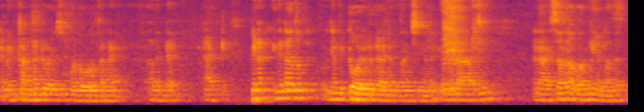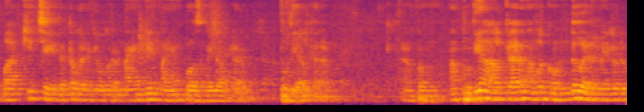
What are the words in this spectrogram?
ഐ മീൻ കണ്ടന്റ് വൈസും അതുപോലെ തന്നെ അതിന്റെ ആക്ട് പിന്നെ ഇതിന്റെ അകത്ത് ഞാൻ വിട്ടുപോയ ഒരു കാര്യം എന്താണെന്ന് വെച്ച് കഴിഞ്ഞാൽ ഇത് രാജ് രാജ് അവർണി അല്ലാതെ ബാക്കി ചെയ്തിട്ടുള്ള എനിക്ക് തോന്നുന്നു ഒരു നയന്റി നയൻ പെർസെന്റേജ് ആൾക്കാരും പുതിയ ആൾക്കാരാണ്. അപ്പം ആ പുതിയ ആൾക്കാരെ നമ്മൾ കൊണ്ടുവരുന്നതിലൊരു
